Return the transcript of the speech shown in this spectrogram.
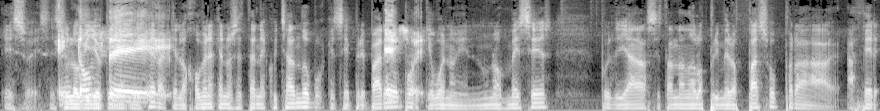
Eso es, eso es lo que yo quería que Entonces- dijera, que los jóvenes que nos están escuchando, pues que se preparen, porque es. bueno, en unos meses pues ya se están dando los primeros pasos para hacer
